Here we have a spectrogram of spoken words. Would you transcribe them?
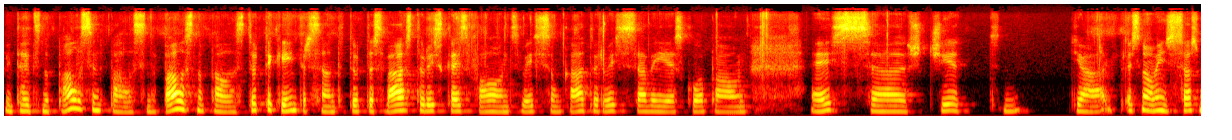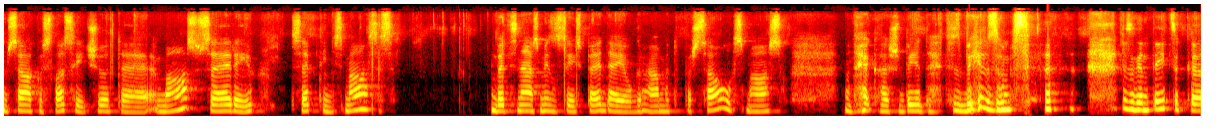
Viņa teica, nu palasi, nu palasi, nu palasi, nu palasi. Tur tik interesanti, tur tas vēsturiskais fons, viss un kā tur viss savies kopā. Un es šķiet, jā, es no viņas esmu sākus lasīt šo te māsu sēriju, septiņas māsas, bet es neesmu izlasījis pēdējo grāmatu par saules māsu. Uh, Man vienkārši biedē tas biezums. es gan ticu, ka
